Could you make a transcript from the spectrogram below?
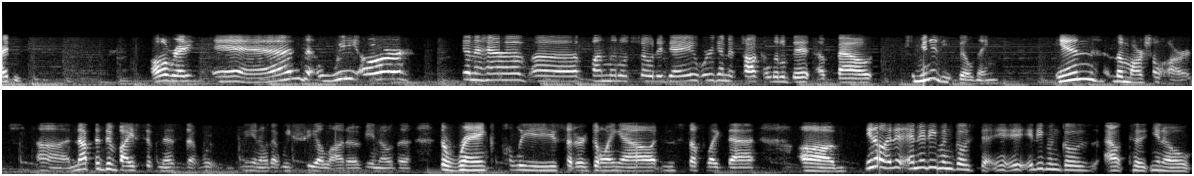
Already. Already. And we are going to have a fun little show today. We're going to talk a little bit about community building in the martial arts, uh, not the divisiveness that we, you know that we see a lot of, you know the the rank police that are going out and stuff like that. Um, you know, and it, and it even goes to, it, it even goes out to you know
